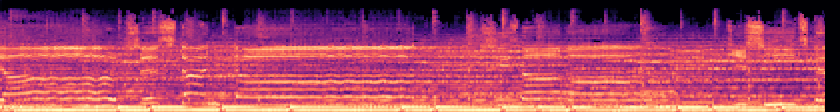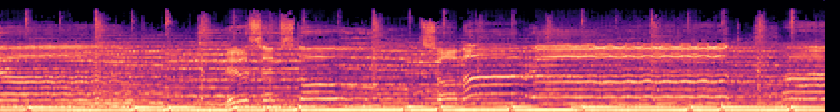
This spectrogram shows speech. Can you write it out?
dál přestaň ptát, přiznávám tisíckrát, byl jsem s tou, co mám rád a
